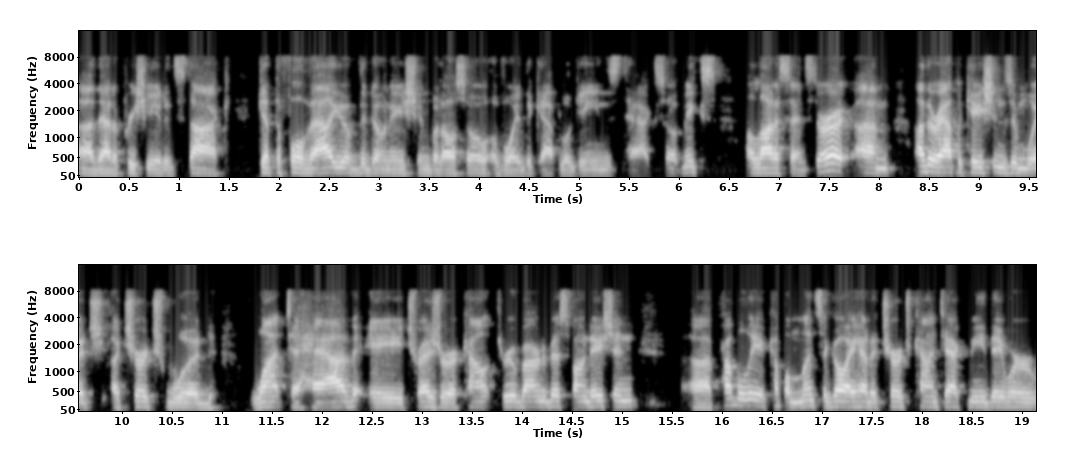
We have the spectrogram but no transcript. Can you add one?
uh, that appreciated stock, get the full value of the donation, but also avoid the capital gains tax. So it makes a lot of sense. There are um, other applications in which a church would want to have a treasure account through Barnabas Foundation. Uh, probably a couple months ago, I had a church contact me. They were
